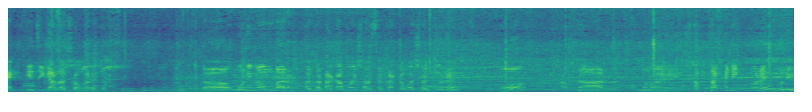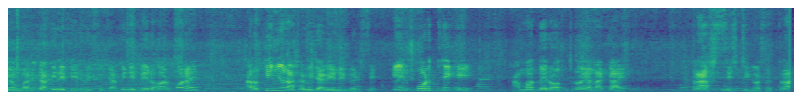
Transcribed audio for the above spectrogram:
এক কেজি গাঁদা সহকারে ধরছে। তো মনি মেম্বার হয়তো টাকা পয়সা আছে টাকা পয়সার জোরে ও আপনার মনে হয় সপ্তাহখানিক পরে মনি মেম্বার জামিনে বের হয়েছে। জামিনে বের হওয়ার পরে আরও তিনজন আসামি জামিনে বেরোচ্ছে এরপর থেকে আমাদের অত্র এলাকায় ত্রাস সৃষ্টি করছে। ত্রাস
